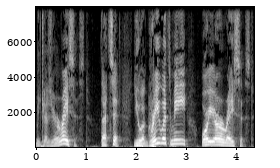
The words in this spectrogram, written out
Because you're a racist. That's it. You agree with me or you're a racist.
